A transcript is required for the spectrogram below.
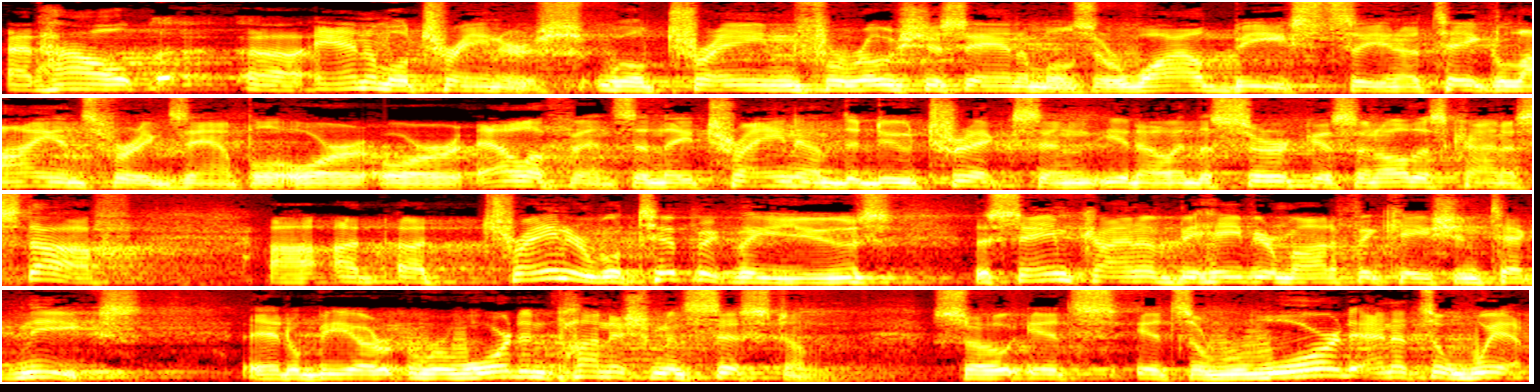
at how uh, animal trainers will train ferocious animals or wild beasts. So, you know, take lions, for example, or, or elephants, and they train them to do tricks and, you know, in the circus and all this kind of stuff. Uh, a, a trainer will typically use the same kind of behavior modification techniques. It'll be a reward and punishment system. So it's, it's a reward and it's a whip,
